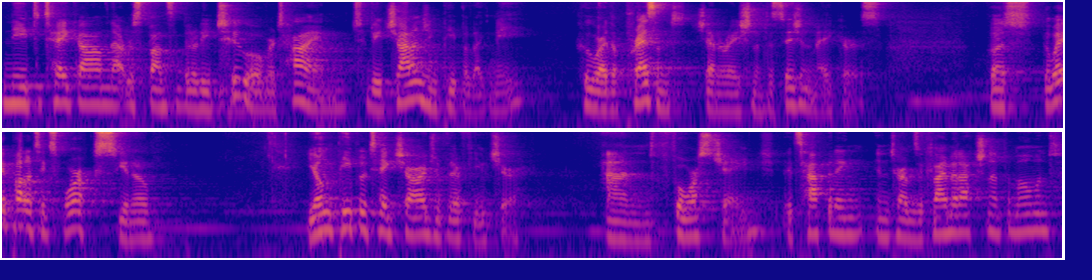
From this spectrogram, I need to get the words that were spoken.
need to take on that responsibility too over time to be challenging people like me, who are the present generation of decision makers, but the way politics works, you know, young people take charge of their future and force change. It's happening in terms of climate action at the moment.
